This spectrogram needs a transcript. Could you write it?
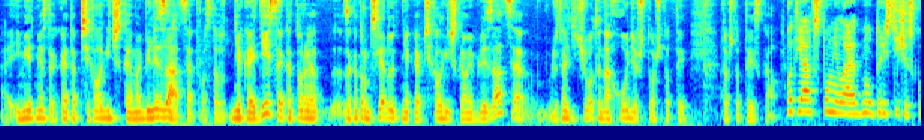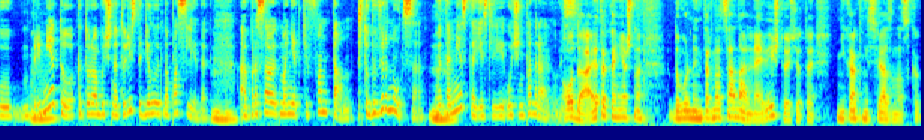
э, имеет место какая-то психологическая мобилизация, просто некое действие, которое, за которым следует некая психологическая мобилизация, в результате чего ты находишь то, что ты, то, что ты искал. Вот я вспомнила одну туристическую примету, угу. которую обычно туристы делают напоследок. Угу. Бросают монетки в фонтан, чтобы вернуться угу. в это место, если очень понравилось. О да, это, конечно, довольно интернациональная вещь, то есть это никак не связано с как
